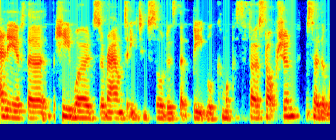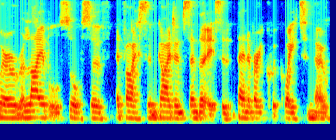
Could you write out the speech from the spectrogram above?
any of the, the keywords around eating disorders, that Beat will come up as the first option, so that we're a reliable source of advice and guidance, and that it's a, then a very quick way to know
